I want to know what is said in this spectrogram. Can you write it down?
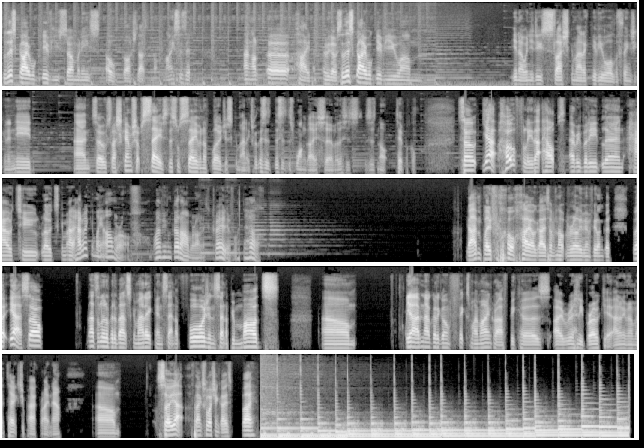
So this guy will give you so many. Oh gosh, that's not nice, is it? Hang on. Uh, hide. There we go. So this guy will give you, um, you know, when you do slash schematic, give you all the things you're going to need. And so slash scam shop saves. So this will save and upload your schematics. But this is this is this one guy's server. This is this is not typical. So yeah, hopefully that helps everybody learn how to load schematic. How do I get my armor off? Why have I even got armor on? It's creative. What the hell? Yeah, I haven't played for a while, guys. I've not really been feeling good. But yeah, so that's a little bit about schematic and setting up Forge and setting up your mods. Um, yeah, I've now got to go and fix my Minecraft because I really broke it. I don't even have my texture pack right now. Um, so yeah, thanks for watching, guys. Bye.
